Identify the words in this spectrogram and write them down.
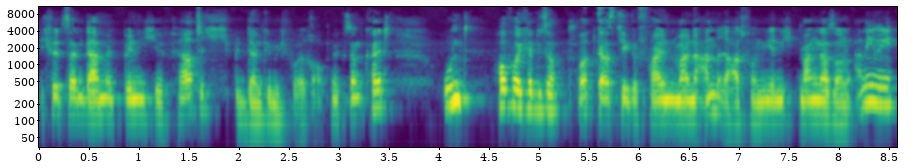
ich würde sagen, damit bin ich hier fertig. Ich bedanke mich für eure Aufmerksamkeit und hoffe, euch hat dieser Podcast hier gefallen. Mal eine andere Art von mir, nicht Manga, sondern Anime.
